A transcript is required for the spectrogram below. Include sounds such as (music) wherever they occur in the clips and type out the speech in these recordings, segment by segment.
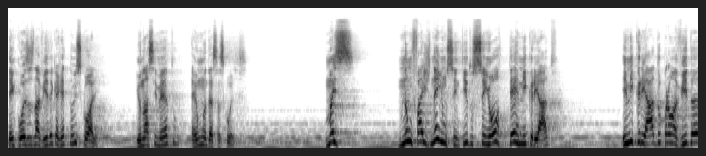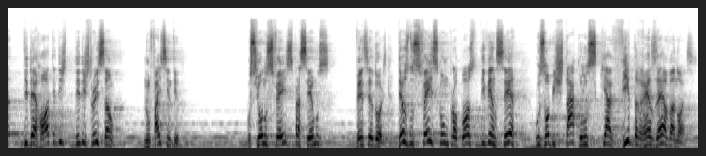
Tem coisas na vida que a gente não escolhe. E o nascimento é uma dessas coisas. Mas não faz nenhum sentido o Senhor ter me criado e me criado para uma vida de derrota e de, de destruição. Não faz sentido. O Senhor nos fez para sermos vencedores. Deus nos fez com um propósito de vencer os obstáculos que a vida reserva a nós.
